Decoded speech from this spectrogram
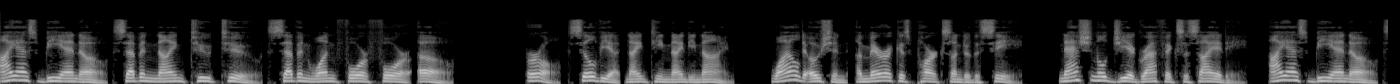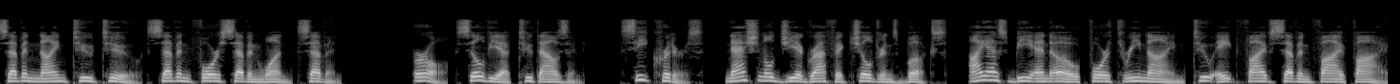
ISBN 0-7922-7144-0. Earle, Sylvia 1999. Wild Ocean, America's Parks Under the Sea. National Geographic Society. ISBN 0-7922-7471-7. Earle, Sylvia 2000. Sea Critters. National Geographic Children's Books. ISBN 0-439-28575-5.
